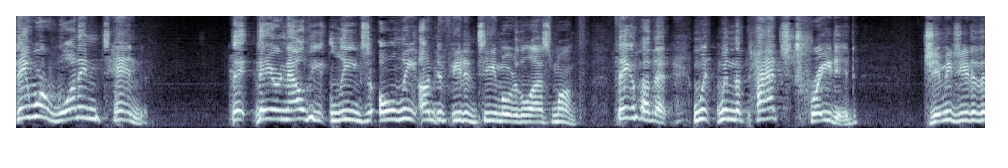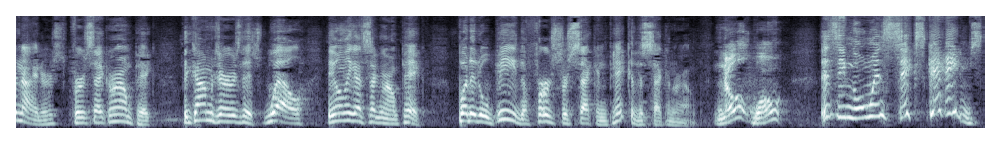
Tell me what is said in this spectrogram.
They were 1 in 10. They, they are now the league's only undefeated team over the last month. Think about that. When, when the Pats traded Jimmy G to the Niners for a second round pick, the commentary is this, well, they only got second round pick, but it'll be the first or second pick of the second round. No, it won't. This team gonna win six games.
